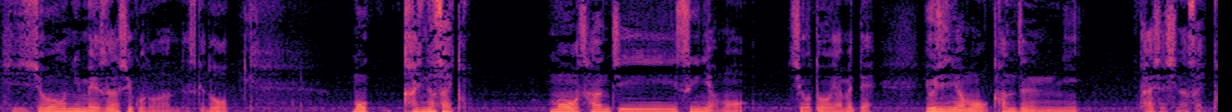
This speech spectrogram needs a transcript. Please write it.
非常に珍しいことなんですけど、もう帰りなさいと。もう3時過ぎにはもう仕事を辞めて、4時にはもう完全に退社しなさいと、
